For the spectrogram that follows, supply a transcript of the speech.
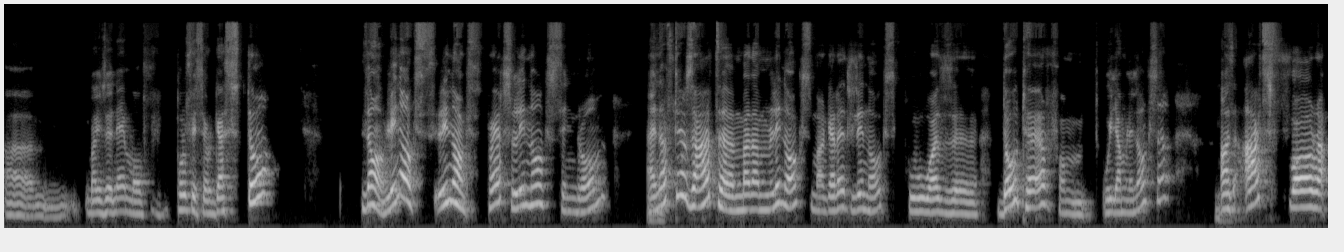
um, by the name of Professor Gastaut. No, Lennox, Lennox, first Lennox syndrome. And Mhm. after that, uh, Madame Lennox, Margaret Lennox, who was a daughter from William Lennox, has asked for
